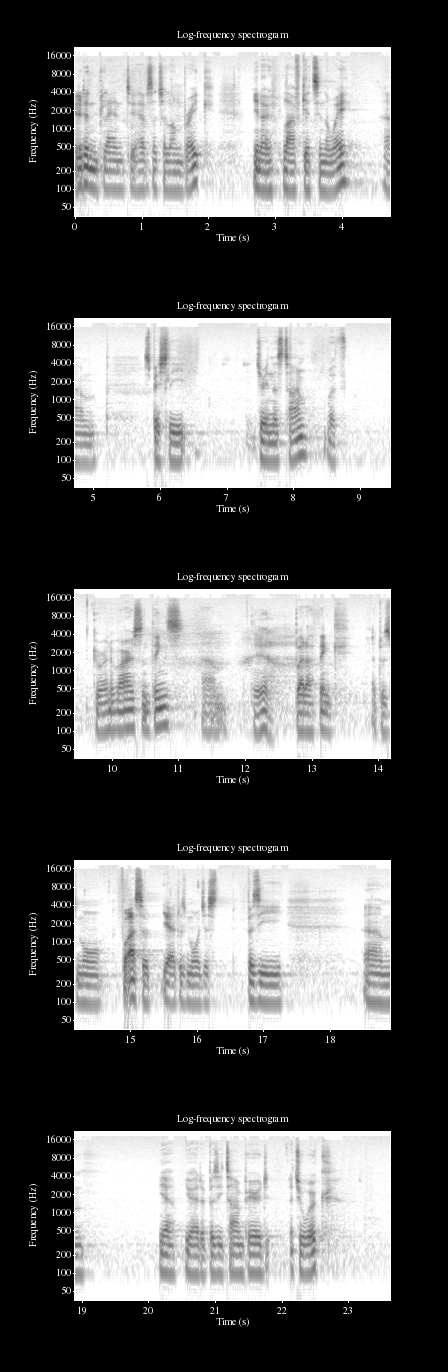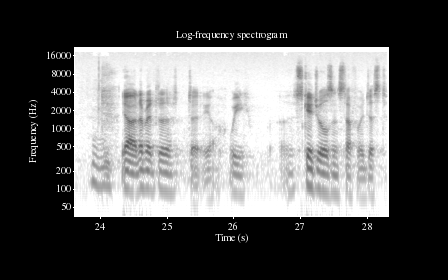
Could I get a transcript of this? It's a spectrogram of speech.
we didn't plan to have such a long break. You know, life gets in the way, um, especially during this time with coronavirus and things. Um, Yeah, but I think it was more for us. It, yeah, it was more just busy. Um, yeah, you had a busy time period at your work. Um, yeah. But uh, yeah, we uh, schedules and stuff were just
